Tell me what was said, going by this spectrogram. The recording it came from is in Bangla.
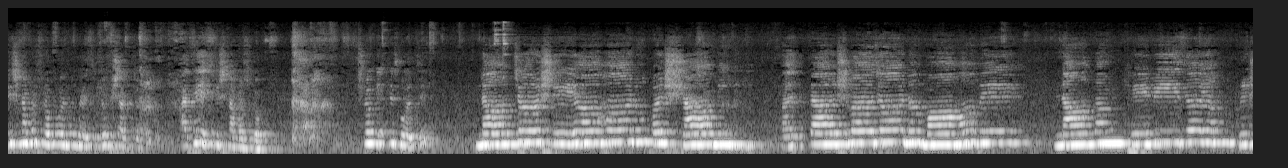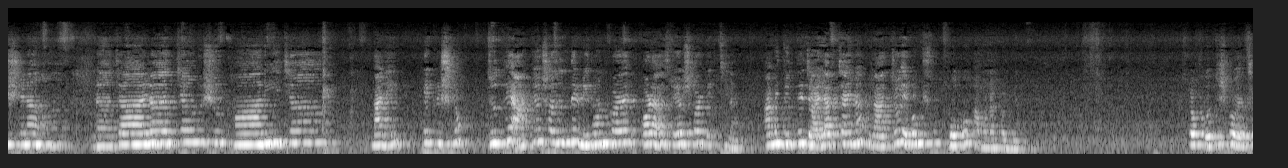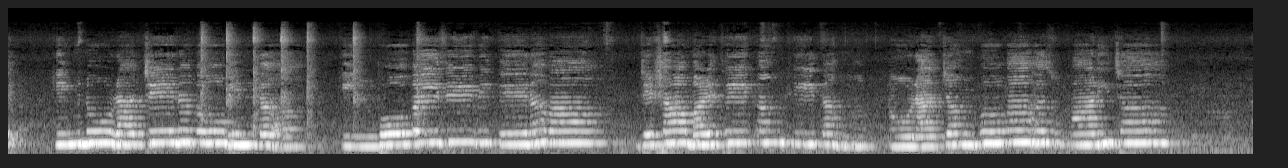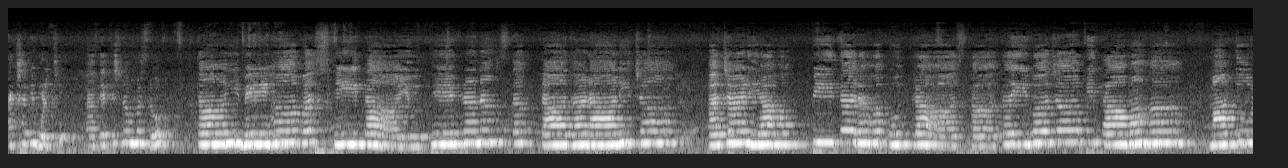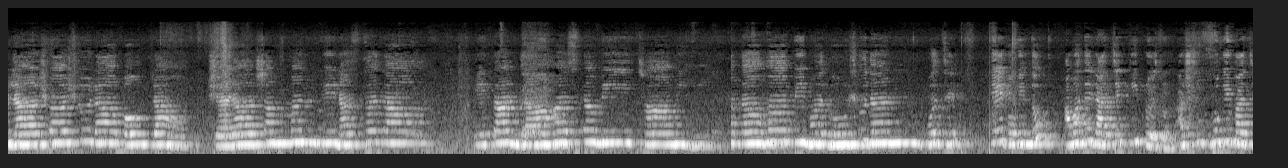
তিরিশ নম্বর শ্লোক পর্যন্ত হয়েছিল বিষাদ যোগে আজকে একত্রিশ নম্বর শ্লোক। শ্লোক একত্রিশ বলছে, না শ্রেয়াহানুপশ্যামি কৃষ্ণ, না সুখানি চ। মানে হে কৃষ্ণ, যুদ্ধে আত্মীয় স্বজনদের নিধন করা করা শ্রেয়স্কর দেখছি না। আমি যুদ্ধে জয়লাভ চাই না, রাজ্য এবং ভোগও কামনা করি না। শ্লোক বত্রিশ বলছে কিং রাজ্যেন গোবিন্দ কিং ভোগৈ জীবিতেন বা যেষামর্থে কাঙ্ক্ষিতং নো রাজ্যং ভোগাহ সুখানি চ। একসাথে বলছি তেত্রিশ নম্বর শ্লোক तायि ि युद्धे प्रणः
